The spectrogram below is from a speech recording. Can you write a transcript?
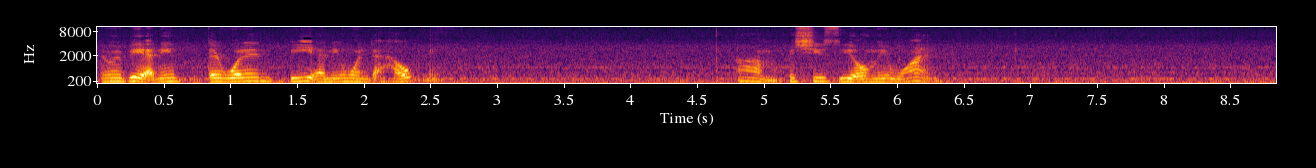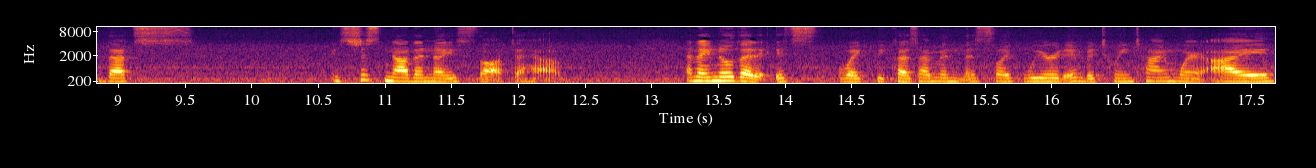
there wouldn't be any there wouldn't be anyone to help me. Um because she's the only one. That's it's just not a nice thought to have and I know that it's like because I'm in this like weird in between time where I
